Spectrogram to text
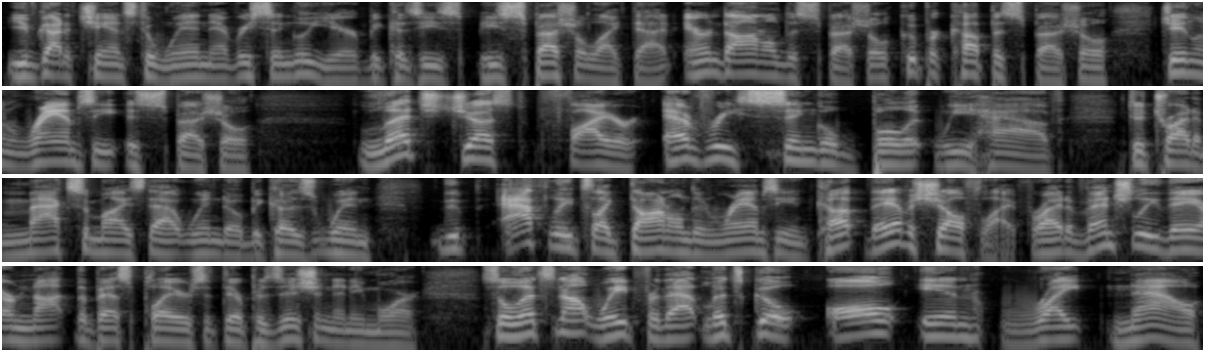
you've got a chance to win every single year because he's he's special like that. Aaron Donald is special. Cooper Kupp is special. Jalen Ramsey is special. Let's just fire every single bullet we have to try to maximize that window because when the athletes like Donald and Ramsey and Kupp, they have a shelf life, right? Eventually they are not the best players at their position anymore. So let's not wait for that. Let's go all in right now.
